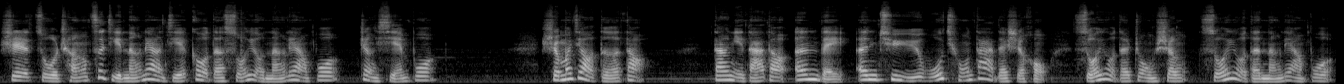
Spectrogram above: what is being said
是组成自己能量结构的所有能量波、正弦波。什么叫得到？当你达到 n 为 n 趋于无穷大的时候，所有的众生，所有的能量波。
